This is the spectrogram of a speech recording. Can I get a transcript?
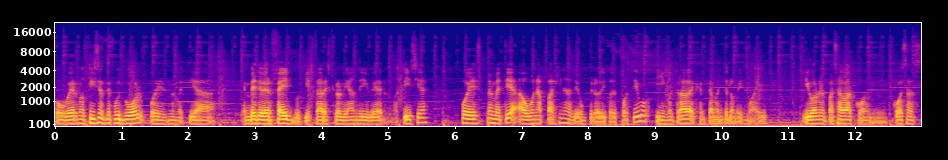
o ver noticias de fútbol, pues me metía, en vez de ver Facebook y estar scrolleando y ver noticias, pues me metía a una página de un periódico deportivo y encontraba exactamente lo mismo ahí. Igual me pasaba con cosas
